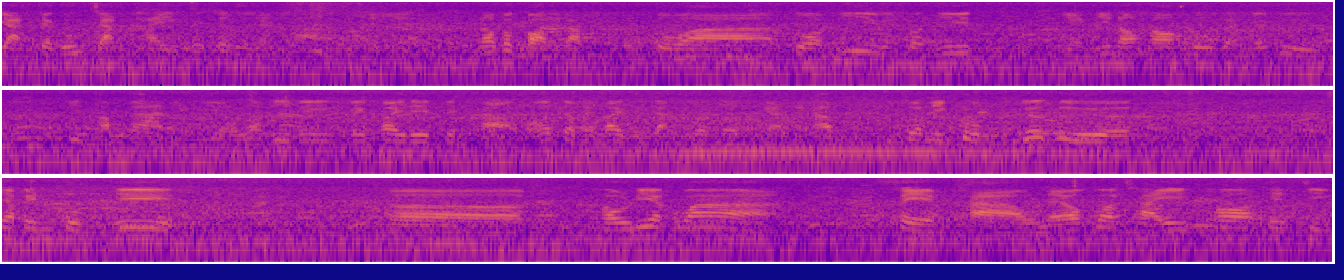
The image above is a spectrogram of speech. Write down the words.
อยากจะรู้จักใครก็จะดูในข่าวอะไรเงี้ยแล้วประกอบกับตัวตัวพี่เป็นคนที่ อย่างที่น้องๆรู้กันก็คือที่ทำงานอย่างเดียวแล้วที่ไม่ไม่ค่อยได้เป็นข่าวเขาก็จะไม่ค่อยรู้จักตัวตนกันนะครับส่วนอีกกลุ่มก็คือจะเป็นกลุ่มที่เอ่อเขาเรียกว่าเสพข่าวแล้วก็ใช้ข้อเท็จจริง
